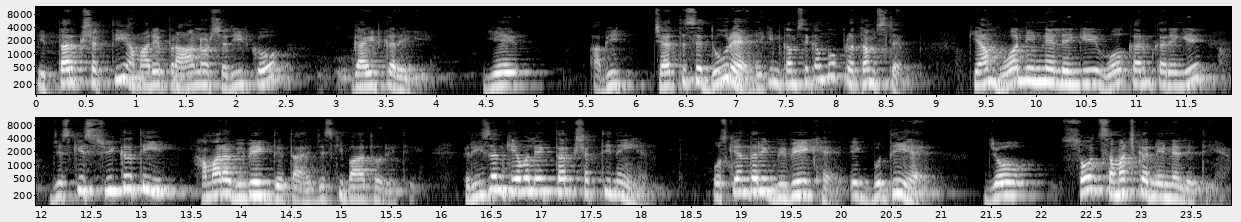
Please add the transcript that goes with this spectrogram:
कि तर्क शक्ति हमारे प्राण और शरीर को गाइड करेगी। ये अभी चैत्य से दूर है, लेकिन कम से कम वो प्रथम स्टेप कि हम वो निर्णय लेंगे, वो कर्म करेंगे, जिसकी स्वीकृति हमारा विवेक देता है, जिसकी बात हो रही थी। रीजन केवल एक तर्क शक्ति नहीं है। उसके अंदर एक विवेक है, एक बुद्धि है, जो सोच समझ कर निर्णय लेती है।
